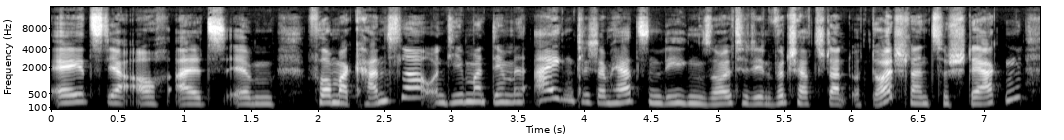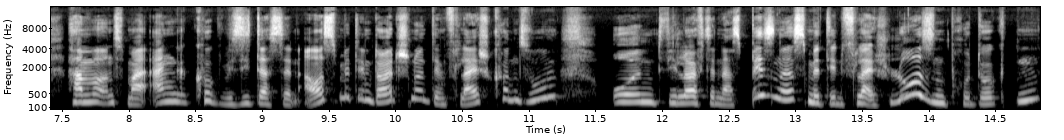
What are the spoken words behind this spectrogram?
er jetzt ja auch als ähm, former Kanzler und jemand, dem eigentlich am Herzen liegen sollte, den Wirtschaftsstandort Deutschland zu stärken, haben wir uns mal angeguckt, wie sieht das denn aus mit den Deutschen und dem Fleischkonsum und wie läuft denn das Business mit den fleischlosen Produkten?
